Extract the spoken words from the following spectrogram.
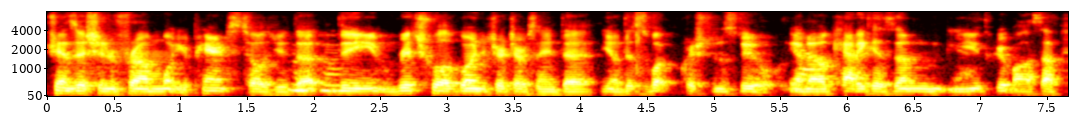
transition from what your parents told you, the Mhm. the ritual of going to church every Sunday, the you know this is what Christians do, you Yeah. know, catechism, Yeah. youth group, all that stuff.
